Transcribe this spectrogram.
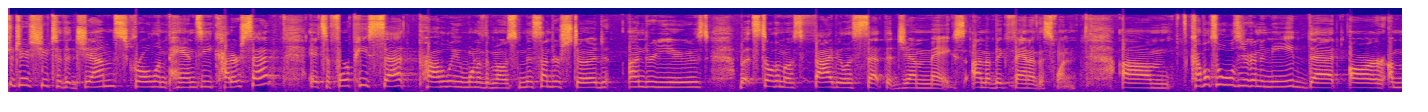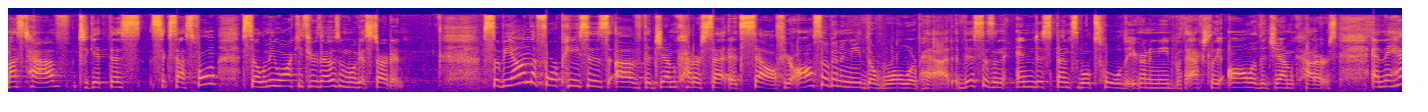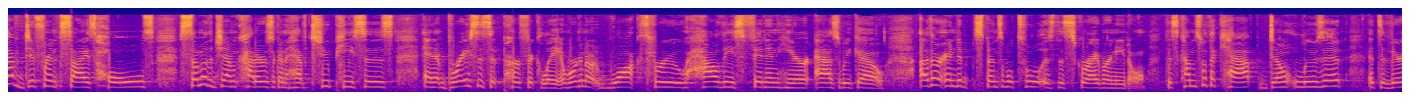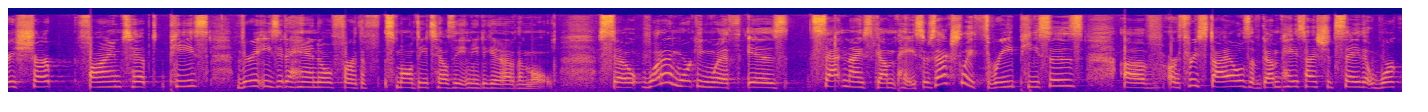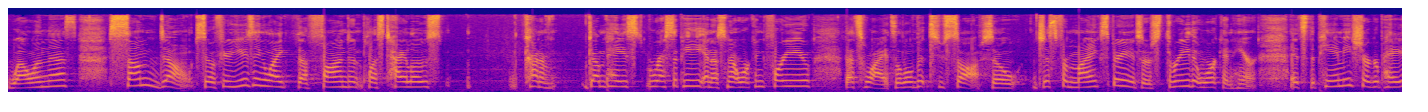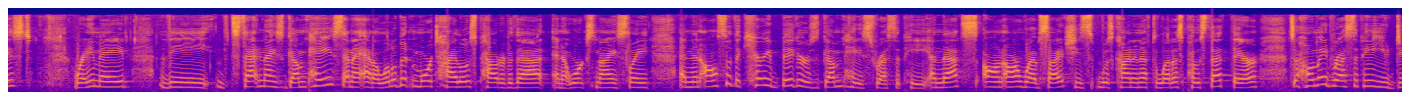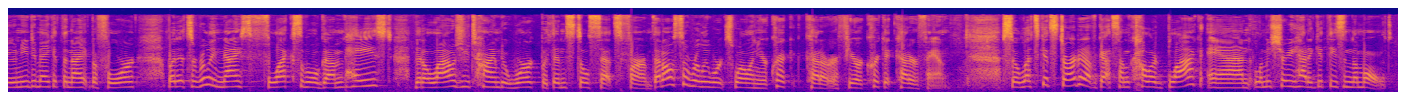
introduce you to the JEM Scroll and Pansy cutter set. It's a four-piece set, probably one of the most misunderstood, underused, but still the most fabulous set that JEM makes. I'm a big fan of this one. A um, couple tools you're going to need that are a must-have to get this successful. So let me walk you through those and we'll get started. So beyond the four pieces of the JEM cutter set itself, you're also going to need the roller pad. This is an indispensable tool that you're going to need with actually all of the JEM cutters. And they have different size holes. Some of the JEM cutters are going to have two pieces and it braces it perfectly. And we're going to walk through how these fit in here as we go. Other indispensable tool is the scriber needle. This comes with a cap. Don't lose it. It's a very sharp fine tipped piece, very easy to handle for the small details that you need to get out of the mold. So what I'm working with is satinized gum paste. There's actually three pieces of, or three styles of gum paste, I should say, that work well in this. Some don't. So if you're using like the fondant plus Tylose kind of gum paste recipe and it's not working for you, that's why. It's a little bit too soft. So just from my experience, there's three that work in here. It's the PME sugar paste, ready-made, the satinized gum paste, and I add a little bit more Tylose powder to that and it works nicely. And then also the Carrie Biggers gum paste recipe, and that's on our website. She was kind enough to let us post that there. It's a homemade recipe. You do need to make it the night before, but it's a really nice flexible gum paste that allows you time to work but then still sets firm. That also really works well in your Cutter if you're a Cricut cutter fan. So let's get started. I've got some colored black and let me show you how to get these in the mold.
